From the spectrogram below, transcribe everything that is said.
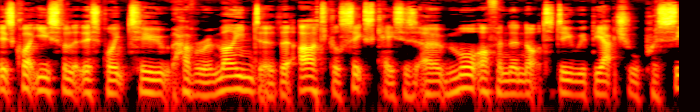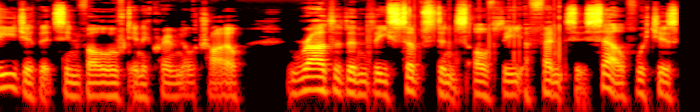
It's quite useful at this point to have a reminder that Article 6 cases are more often than not to do with the actual procedure that's involved in a criminal trial, rather than the substance of the offence itself, which is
